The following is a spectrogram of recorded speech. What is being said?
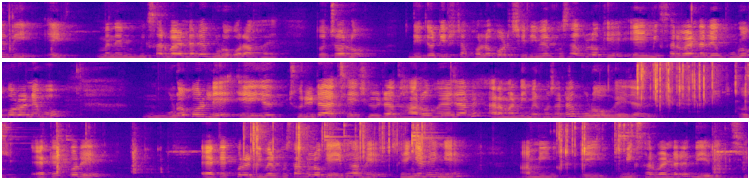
যদি এই মানে মিক্সার গ্রাইন্ডারে গুঁড়ো করা হয়। তো চলো দ্বিতীয় টিপসটা ফলো করছি, ডিমের খোসাগুলোকে এই মিক্সার গ্রাইন্ডারে গুঁড়ো করে নেব। গুঁড়ো করলে এই যে ছুরিটা আছে, এই ছুরিটা ধারও হয়ে যাবে আর আমার ডিমের খোসাটা গুঁড়ো হয়ে যাবে। তো এক এক করে, এক এক করে ডিমের খোসাগুলোকে এইভাবে ভেঙে ভেঙে আমি এই মিক্সার গ্রাইন্ডারে দিয়ে দিচ্ছি।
